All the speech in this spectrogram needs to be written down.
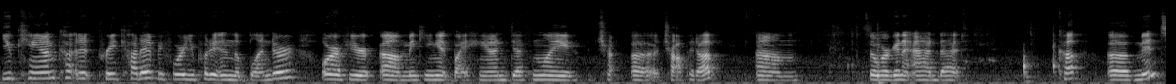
You can cut it, pre-cut it before you put it in the blender, or if you're um, making it by hand, definitely ch uh, chop it up. Um, so we're gonna add that cup of mint.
